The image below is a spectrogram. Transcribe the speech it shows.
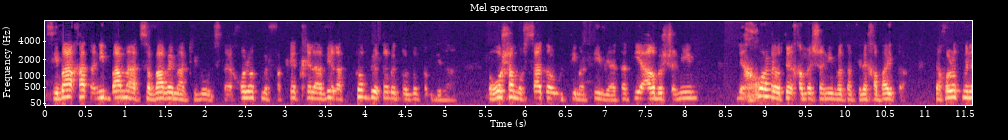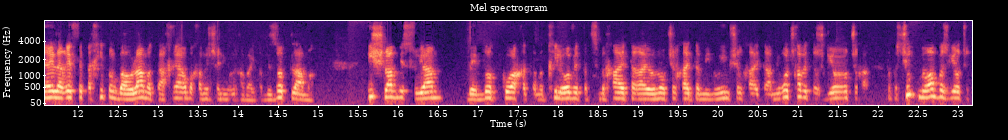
סיבה אחת, אני בא מהצבא ומהקיבוץ, אתה יכול להיות מפקד חיל האוויר הטוב ביותר בתולדות המדינה. ראש המוסד האולטימטיבי, אתה תהיה ארבע שנים, לכל היותר חמש שנים ואתה תלך הביתה. אתה יכול להיות מנהל הרפת הכי טוב בעולם, אתה אחרי ארבע-חמש שנים הולך הביתה. וזאת למה? משלב מסוים, בעמדות כוח, אתה מתחיל לאהוב את עצמך, את הרעיונות שלך, את המינויים שלך, את האמירות שלך ואת השגיאות שלך. אתה פשוט מאוהב בשגיאות שלך.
